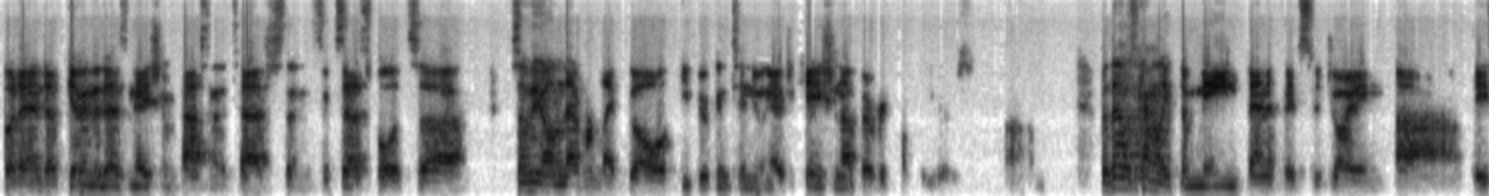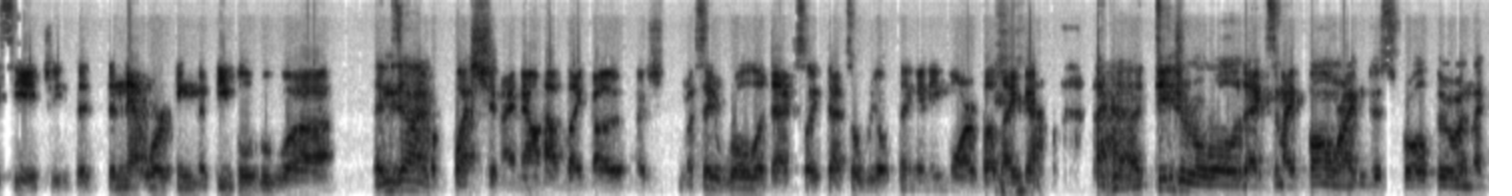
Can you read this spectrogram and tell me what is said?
But I ended up getting the designation, passing the test, and successful. It's uh, something I'll never let go. I'll keep your continuing education up every couple years. Um, but that was kind of like the main benefits to joining uh, ACHE, the, the networking, the people who uh, anytime I have a question, I now have like a, I say Rolodex, like that's a real thing anymore, but like a, a, digital Rolodex in my phone where I can just scroll through and like,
